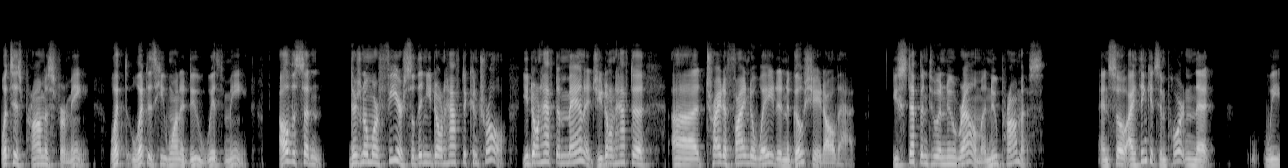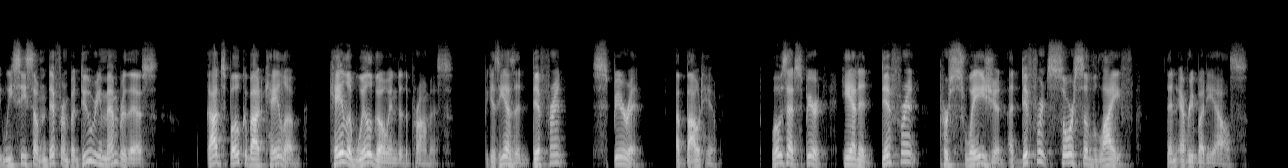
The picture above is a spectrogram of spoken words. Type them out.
What's his promise for me? What what does he want to do with me? All of a sudden there's no more fear, so then you don't have to control. You don't have to manage. You don't have to uh, try to find a way to negotiate all that. You step into a new realm, a new promise. And so I think it's important that we we see something different, but do remember this. God spoke about Caleb. Caleb will go into the promise because he has a different spirit about him. What was that spirit? He had a different persuasion, a different source of life than everybody else.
